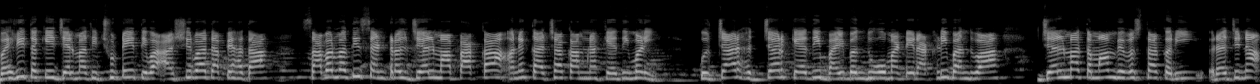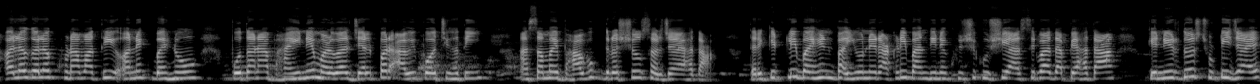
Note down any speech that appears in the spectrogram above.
વહેલી તકે જેલમાંથી છૂટે તેવા આશીર્વાદ આપ્યા હતા. સાબરમતી સેન્ટ્રલ જેલમાં પાકા અને કાચા કામના કેદી મળી. કુલ ચાર હજાર કેદી ભાઈબંધુઓ માટે રાખડી બાંધવા જેલમાં તમામ વ્યવસ્થા કરી રાજ્યના અલગ અલગ ખૂણામાંથી અનેક બહેનો પોતાના ભાઈને મળવા જેલ પર આવી પહોંચી હતી. આ સમય ભાવુક દ્રશ્યો સર્જાયા હતા. ત્યારે કેટલી બહેન ભાઈઓને રાખડી બાંધીને ખુશી ખુશી આશીર્વાદ આપ્યા હતા કે નિર્દોષ છૂટી જાય,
